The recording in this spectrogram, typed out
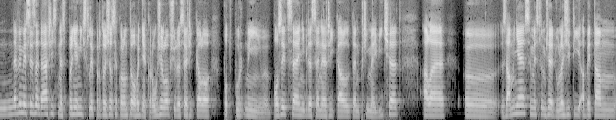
nevím, jestli se dá říct nesplněný slib, protože se kolem toho hodně kroužilo, všude se říkalo podpůrný pozice, nikde se neříkal ten přímý výčet, ale uh, za mě si myslím, že je důležitý, aby tam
